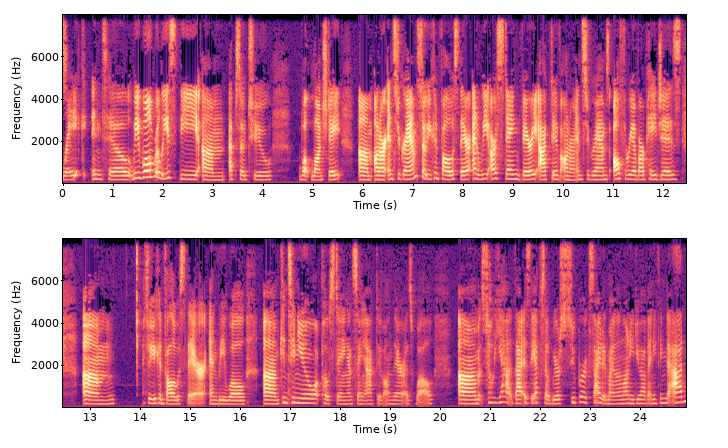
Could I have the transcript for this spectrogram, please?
break until we will release the um, episode two, well, launch date um, on our Instagram, so you can follow us there. And we are staying very active on our Instagrams, all three of our pages. Um, so you can follow us there, and we will um, continue posting and staying active on there as well. Um, so yeah, that is the episode. We are super excited. Mailelani, do you have anything to add?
